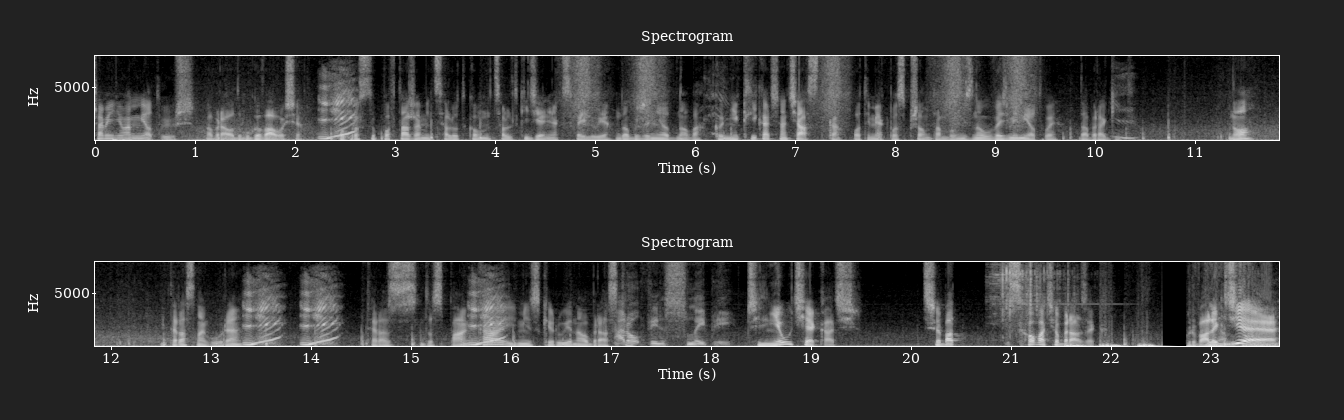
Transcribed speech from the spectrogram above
Przynajmniej nie mam miotu już. Dobra, odbugowało się. Po prostu powtarza mi calutką, calutki dzień, jak sfejluję. Dobrze, że nie od nowa. Tylko nie klikać na ciastka po tym, jak posprzątam, bo mi znowu weźmie miotły. Dobra, git. No. I teraz na górę. Teraz do spanka i mnie skieruje na I obrazki. don't feel sleepy. Czyli nie uciekać. Trzeba schować obrazek. Kurwa, ale gdzie?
